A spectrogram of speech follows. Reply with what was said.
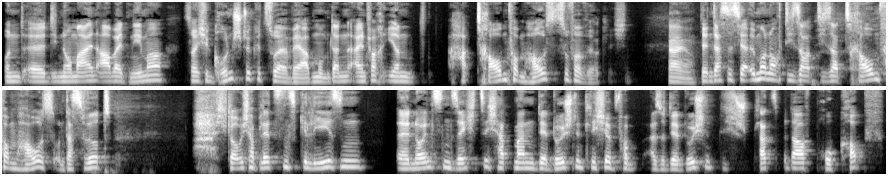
und äh, die normalen Arbeitnehmer, solche Grundstücke zu erwerben, um dann einfach ihren ha Traum vom Haus zu verwirklichen. Ja, ja. Denn das ist ja immer noch dieser, dieser Traum vom Haus und das wird, ich glaube, ich habe letztens gelesen, 1960 äh, hat man der durchschnittliche, also der durchschnittliche Platzbedarf pro Kopf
